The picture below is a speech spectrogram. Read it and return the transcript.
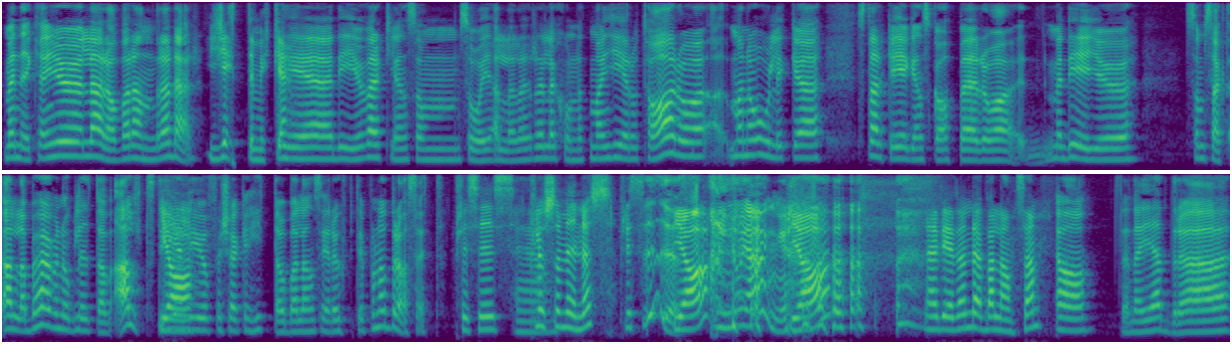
Men ni kan ju lära av varandra där. Jättemycket. Det, det är ju verkligen som så i alla relationer att man ger och tar och man har olika starka egenskaper och, men det är ju som sagt, alla behöver nog lite av allt. Det Ja. gäller ju att försöka hitta och balansera upp det på något bra sätt. Precis. Eh. Plus och minus. Precis! Ja. Yin och yang. Ja. Nej, det är den där balansen. ja, den där jädra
